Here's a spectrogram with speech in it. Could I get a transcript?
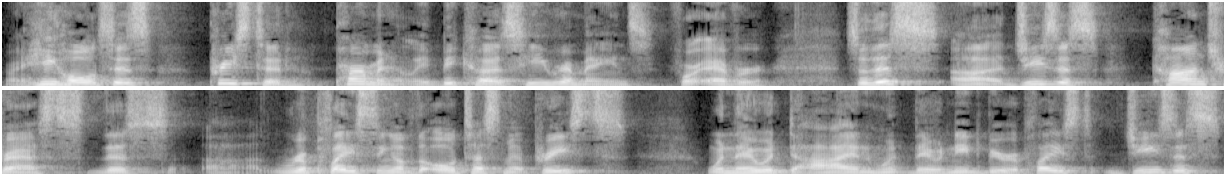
Right? He holds his priesthood permanently because he remains forever. So this uh, Jesus contrasts this uh, replacing of the Old Testament priests when they would die and they would need to be replaced. Jesus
